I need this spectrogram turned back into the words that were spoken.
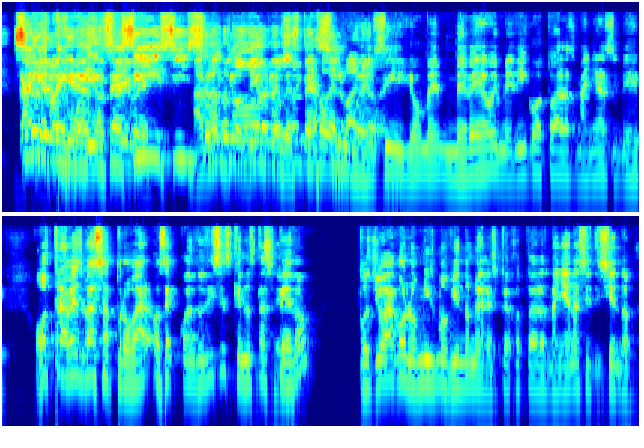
Cállate, güey. O sea, sí, sí, soy Hablando yo, contigo en el espejo así, del baño. Sí, yo me, me veo y me digo todas las mañanas y me digo, otra vez vas a probar. O sea, cuando dices que no estás Sí. pedo, pues yo hago lo mismo viéndome al espejo todas las mañanas y diciendo,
